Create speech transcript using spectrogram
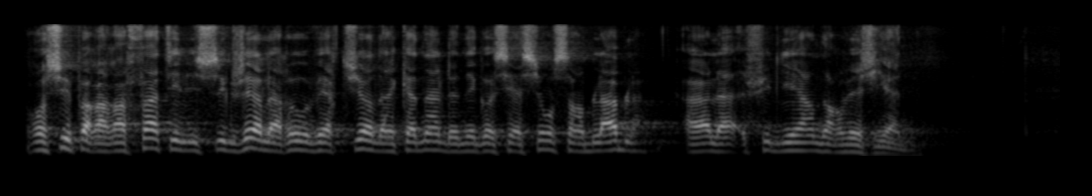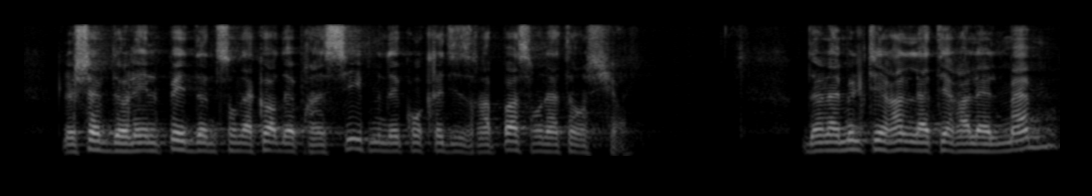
Reçu par Arafat, il lui suggère la réouverture d'un canal de négociation semblable à la filière norvégienne. Le chef de l'ELP donne son accord de principe, mais ne concrétisera pas son intention. Dans la multilatérale elle-même,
